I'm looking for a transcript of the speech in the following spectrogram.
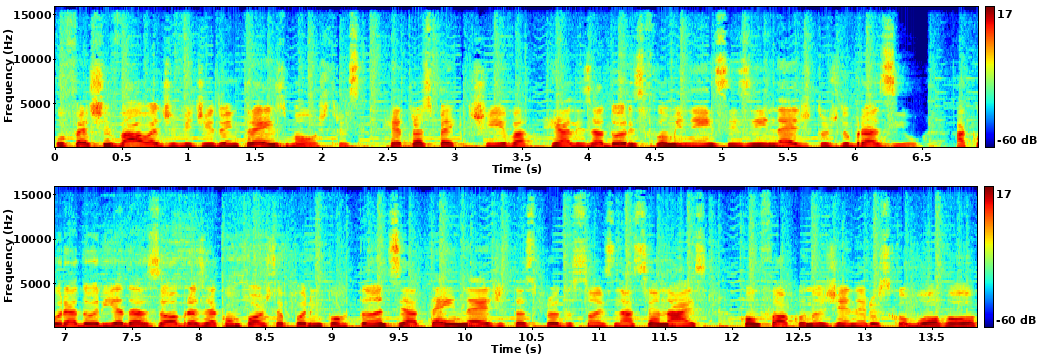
O festival é dividido em três mostras: retrospectiva, realizadores fluminenses e inéditos do Brasil. A curadoria das obras é composta por importantes e até inéditas produções nacionais, com foco nos gêneros como horror,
